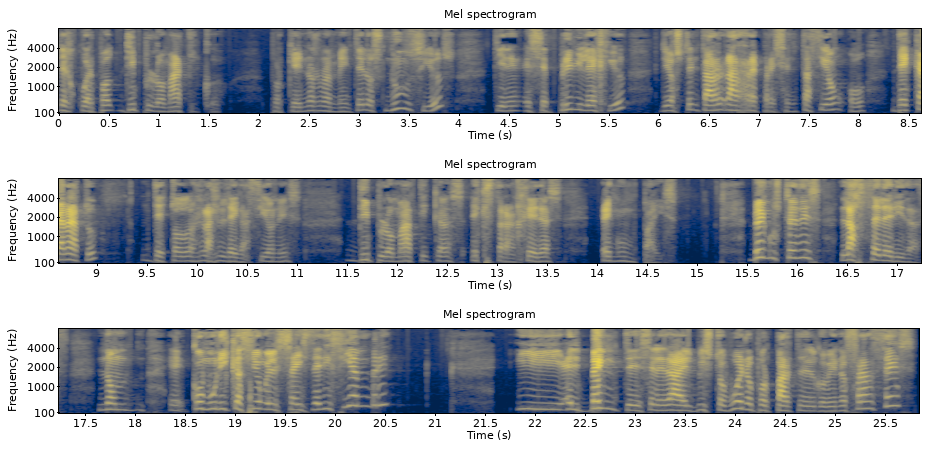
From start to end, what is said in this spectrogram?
del cuerpo diplomático, porque normalmente los nuncios tienen ese privilegio de ostentar la representación o decanato de todas las legaciones diplomáticas extranjeras en un país. Ven ustedes la celeridad. Eh, comunicación el 6 de diciembre y el 20 se le da el visto bueno por parte del gobierno francés,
